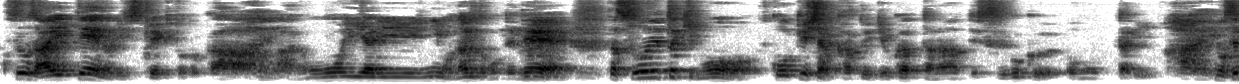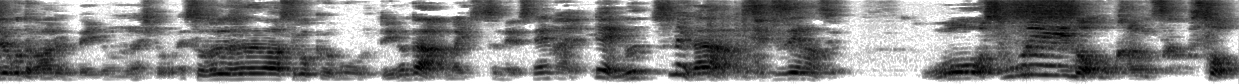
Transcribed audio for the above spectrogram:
はいそれこそ相手へのリスペクトとか、はいあの思いやりにもなると思ってて、だからそういう時も高級車買っといてよかったなってすごく思ったり、はい。乗せることがあるんで、いろんな人をね。それはすごく思うっていうのが、まあ5つ目ですね。はい。で、6つ目が節税なんですよ。おおそれの効果あるんですか？そう。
